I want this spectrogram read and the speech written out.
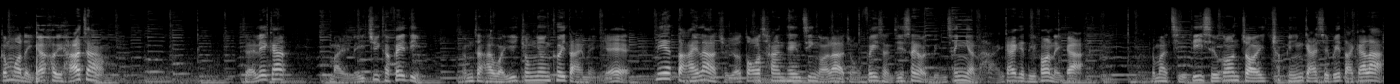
咁我哋而家去下一站，就係呢間迷你豬咖啡店。咁就係位於中央區大明嘅呢一帶啦，除咗多餐廳之外啦，仲非常之適合年青人行街嘅地方嚟㗎。咁啊，遲啲小江再出片介紹俾大家啦。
